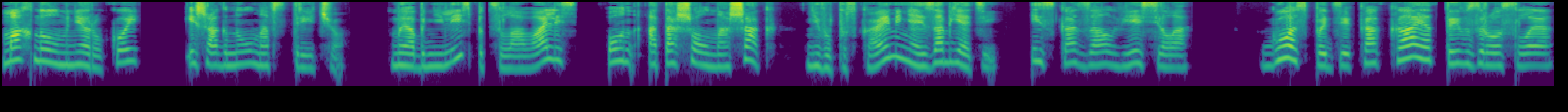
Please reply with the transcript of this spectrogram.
махнул мне рукой и шагнул навстречу. Мы обнялись, поцеловались. Он отошел на шаг, не выпуская меня из объятий, и сказал весело. «Господи, какая ты взрослая!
